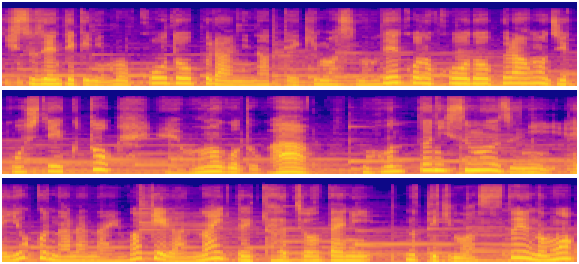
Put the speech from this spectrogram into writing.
必然的にも行動プランになっていきますのでこの行動プランを実行していくと、え物事がもう本当にスムーズに良くならないわけがないといった状態になってきます。というのも、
